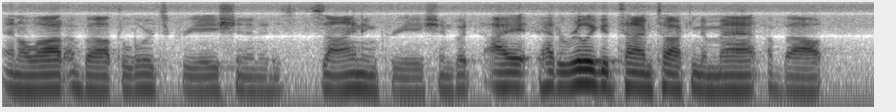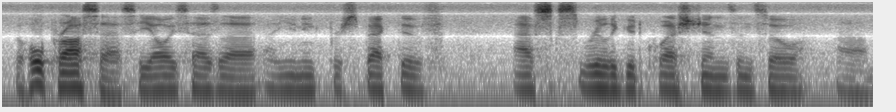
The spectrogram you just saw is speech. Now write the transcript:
and a lot about the Lord's creation and His design and creation. But I had a really good time talking to Matt about the whole process. He always has a, a unique perspective, asks really good questions, and so um,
